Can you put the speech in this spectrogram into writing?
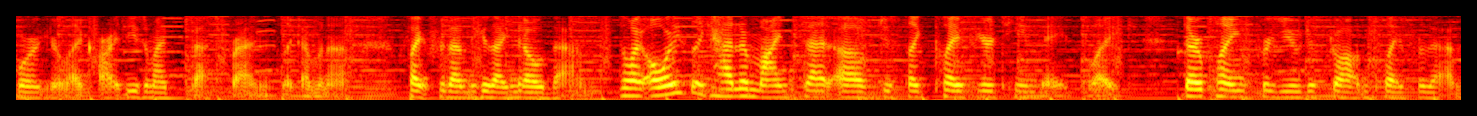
court, you're like, all right, these are my best friends. Like, I'm going to fight for them because I know them. So I always like had a mindset of just like play for your teammates. Like, they're playing for you, just go out and play for them.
